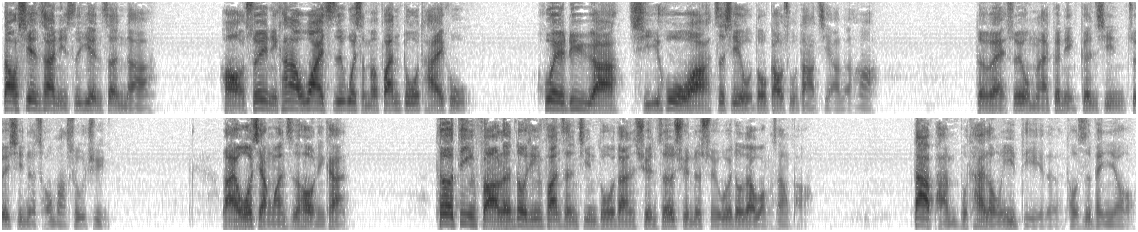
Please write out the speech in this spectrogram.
到现在你是验证的啊。好，所以你看到外资为什么翻多台股，汇率啊、期货啊这些我都告诉大家了哈，对不对？所以我们来跟你更新最新的筹码数据。来，我讲完之后，你看，特定法人都已经翻成净多单，选择权的水位都在往上跑，大盘不太容易跌了。投资朋友，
